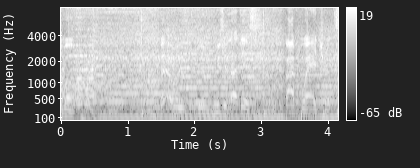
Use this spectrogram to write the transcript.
As well. Better with, with music like this. Bad boy entrance.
